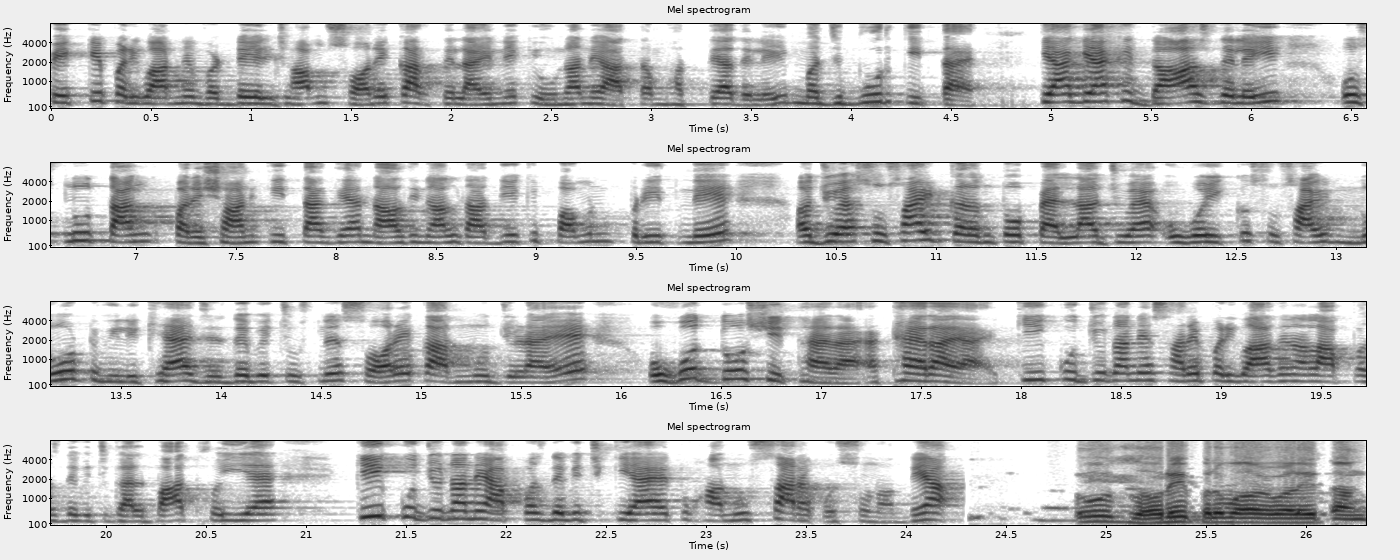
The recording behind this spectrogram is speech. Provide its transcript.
ਪੇਕੇ ਪਰਿਵਾਰ ਨੇ ਵੱਡੇ ਇਲਜ਼ਾਮ ਸਹੁਰੇ ਘਰ ਤੇ ਲਾਏ ਨੇ ਕਿ ਉਹਨਾਂ ਨੇ ਆਤਮ ਹੱਤਿਆ ਦੇ ਲਈ ਮਜਬੂਰ ਕੀਤਾ ਹੈ। ਕਿਹਾ ਗਿਆ ਕਿ ਦਾਸ ਦੇ ਲਈ ਉਸ ਨੂੰ ਤੰਗ ਪਰੇਸ਼ਾਨ ਕੀਤਾ ਗਿਆ। ਨਾਲ ਦੀ ਨਾਲ ਦਾਦੀ ਹੈ ਕਿ ਪਵਨਪ੍ਰੀਤ ਨੇ ਜੋ ਹੈ ਸੁਸਾਈਡ ਕਰਨ ਤੋਂ ਪਹਿਲਾਂ ਜੋ ਹੈ ਉਹ ਇੱਕ ਸੁਸਾਈਡ ਨੋਟ ਵੀ ਲਿਖਿਆ ਹੈ ਜਿਸ ਦੇ ਵਿੱਚ ਉਸਨੇ ਸਹੁਰੇ ਘਰ ਨੂੰ ਜਿਹੜਾ ਹੈ ਉਹ ਦੋਸ਼ੀ ਠਹਿਰਾਇਆ ਠਹਿਰਾਇਆ ਹੈ। ਕੀ ਕੁਝ ਉਹਨਾਂ ਨੇ ਸਾਰੇ ਪਰਿਵਾਰ ਦੇ ਨਾਲ ਆਪਸ ਦੇ ਵਿੱਚ ਗੱਲਬਾਤ ਹੋਈ ਹੈ? ਕੀ ਕੁਝ ਉਹਨਾਂ ਨੇ ਆਪਸ ਦੇ ਵਿੱਚ ਕੀਤਾ ਹੈ? ਤੁਹਾਨੂੰ ਸਾਰਾ ਕੁਝ ਸੁਣਾਉਂਦੇ ਹਾਂ। ਉਹ ਸਾਰੇ ਪਰਿਵਾਰ ਵਾਲੇ ਤੰਗ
